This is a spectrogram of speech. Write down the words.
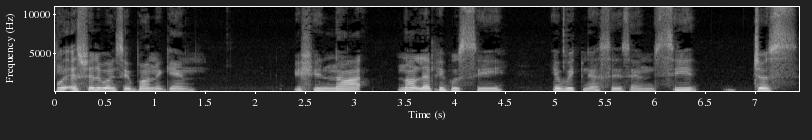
well, especially once you're born again, you should not not let people see your weaknesses and see just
